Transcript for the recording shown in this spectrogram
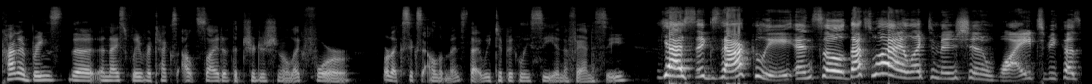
kind of brings the a nice flavor text outside of the traditional like four or like six elements that we typically see in a fantasy Yes, exactly. And so that's why I like to mention white because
